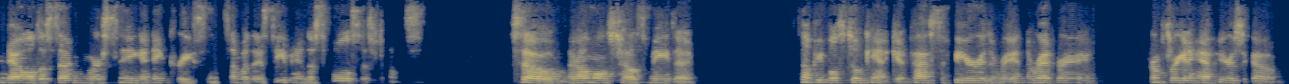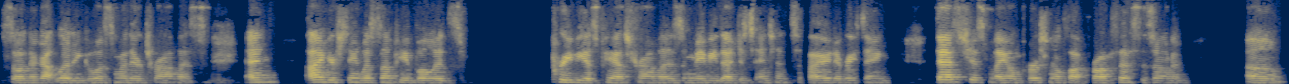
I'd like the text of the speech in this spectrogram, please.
now all of a sudden we're seeing an increase in some of this, even in the school systems. So it almost tells me that some people still can't get past the fear in the, red ray from three and a half years ago. So they're not letting go of some of their traumas. And I understand with some people it's previous past traumas and maybe that just intensified everything. That's just my own personal thought processes on it. Um,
